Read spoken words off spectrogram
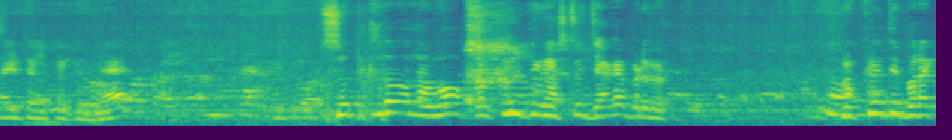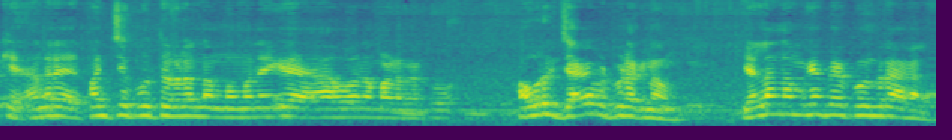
ಸೈಟಲ್ಲಿ ಕಟ್ಟಿದ್ರೆ ಸುತ್ತಲೂ ನಾವು ಪ್ರಕೃತಿಗೆ ಅಷ್ಟು ಜಾಗ ಬಿಡಬೇಕು. ಪ್ರಕೃತಿ ಬರೋಕ್ಕೆ, ಅಂದರೆ ಪಂಚಭೂತಗಳು ನಮ್ಮ ಮನೆಗೆ ಆಹ್ವಾನ ಮಾಡಬೇಕು. ಅವ್ರಿಗೆ ಜಾಗ ಬಿಟ್ಬಿಡಕ್ಕೆ ನಾವು. ಎಲ್ಲ ನಮಗೆ ಬೇಕು ಅಂದರೆ ಆಗಲ್ಲ.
